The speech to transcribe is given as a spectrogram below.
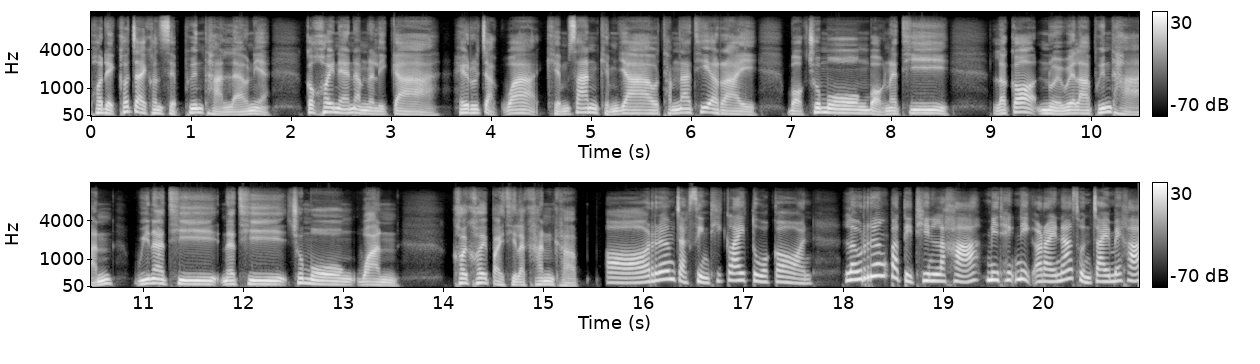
พอเด็กเข้าใจคอนเซปต์พื้นฐานแล้วเนี่ย ก็ค่อยแนะนำนาฬิกา ให้รู้จักว่าเข็มสั้น เข็มยาว ทำหน้าที่อะไร บอกชั่วโมง บอกนาที แล้วก็หน่วยเวลาพื้นฐาน วินาที นาที ชั่วโมง วัน ค่อยๆ ไปทีละขั้นครับ อ๋อ เริ่มจากสิ่งที่ใกล้ตัวก่อน แล้วเรื่องปฏิทินล่ะคะ มีเทคนิคอะไรน่าสนใจไหมคะ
